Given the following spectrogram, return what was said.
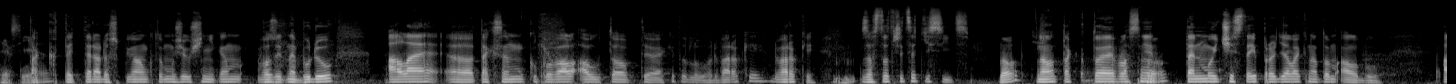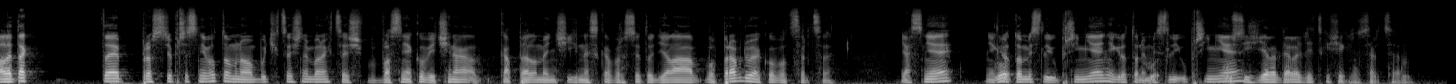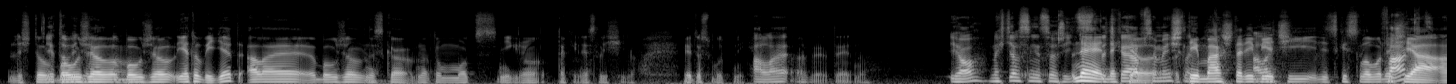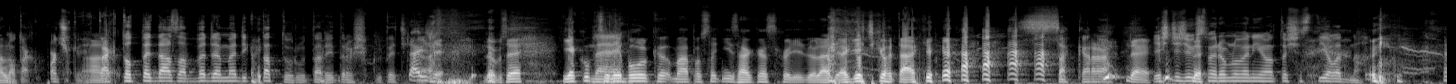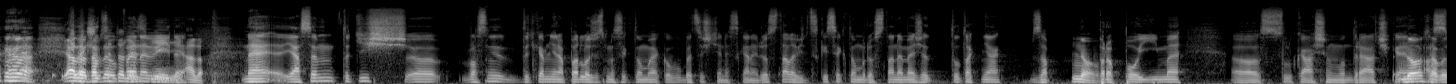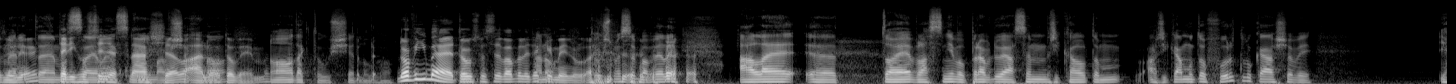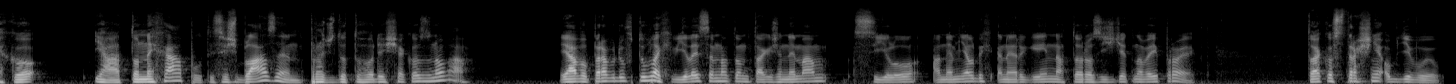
Jasně. tak teď teda dospívám k tomu, že už nikam vozit nebudu, ale uh, tak jsem kupoval auto, tyjo, jak je to dlouho, dva roky? Dva roky. Za 130 tisíc. No, No, tak to je vlastně No. no. ten můj čistý prodělek na tom albu. Ale tak to je prostě přesně o tom, no, buď chceš nebo nechceš. Vlastně jako většina kapel menších dneska prostě to dělá opravdu jako od srdce. Jasně, někdo No. to myslí upřímně, někdo to nemyslí upřímně. musíš dělat ale vždycky všechno srdcem. Když to, Je to bohužel, vidět, no. bohužel, je to vidět, ale bohužel dneska na tom moc nikdo taky neslyší. No. Je to smutný. Ale to, je- to je jedno. Jo, nechtěl jsi něco říct? Ne, Teďka já nechtěl. přemýšlím. Ty máš tady Ale- větší vždycky slovo než Fakt? já, ano. No tak počkej, Ale- tak to teda zavedeme diktaturu tady trošku teďka. Takže, dobře, Jakub Ne. Cinebulk má poslední zákaz chodit do Rádia Gečko, tak. Sakra. ne, Ještě, že už jsme domluvený na to 6. ledna. ano, takže tam to se to úplně nezmění, nevyjde. ano. Ne, já jsem totiž, uh, vlastně teďka mě napadlo, že jsme se k tomu jako vůbec ještě dneska nedostali, vždycky se k tomu dostaneme, že to tak nějak No. zapropojíme uh, s Lukášem Vondráčkem No, a s samozřejmě, Meritem který ho si nesnášel, ano, to vím. No, tak to už je dlouho. No víme, to už jsme se bavili taky Ano, minule. To už jsme se bavili, ale uh, to je vlastně opravdu, já jsem říkal tomu, a říkám mu to furt Lukášovi, jako já to nechápu, ty jsi blázen, proč do toho jdeš jako znova? Já opravdu v tuhle chvíli jsem na tom tak, že nemám sílu a neměl bych energii na to rozjíždět nový projekt. To jako strašně obdivuju.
